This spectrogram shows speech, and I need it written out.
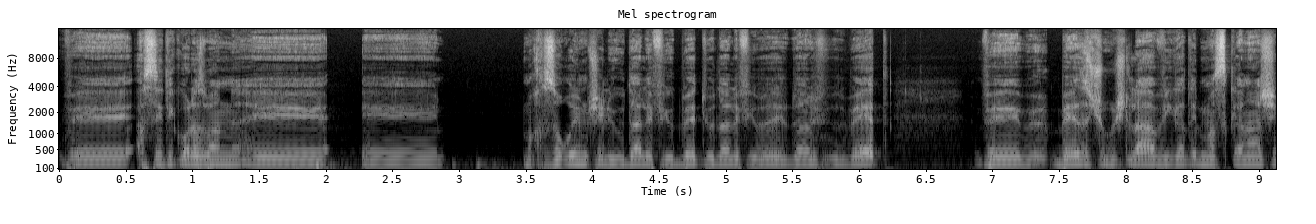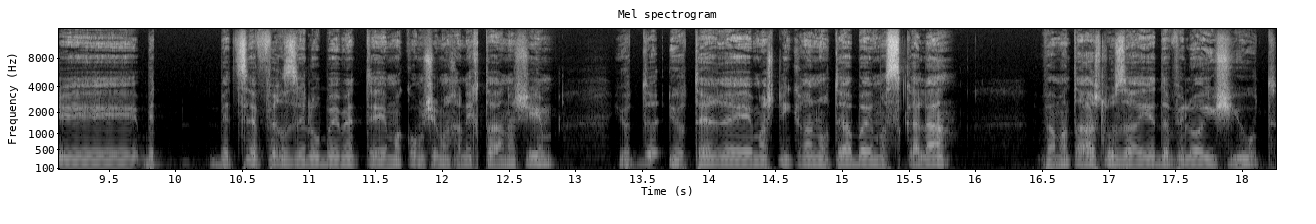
ועשיתי כל הזמן אה, אה, מחזורים של י"א, י"ב, י"א, י"ב, י"א, י"ב, ובאיזשהו שלב הגעתי למסקנה שבית ספר זה לא באמת אה, מקום שמחנך את האנשים, יותר, יותר אה, מה שנקרא נוטע בהם השכלה, והמטרה שלו זה הידע ולא האישיות.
